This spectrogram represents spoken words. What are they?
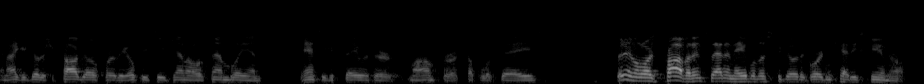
and I could go to Chicago for the OPC General Assembly, and Nancy could stay with her mom for a couple of days. But in the Lord's providence, that enabled us to go to Gordon Keddie's funeral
